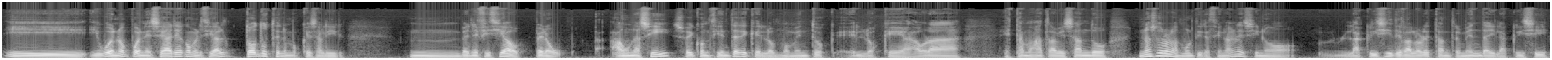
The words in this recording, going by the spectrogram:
Y, bueno, pues en ese área comercial todos tenemos que salir mm, beneficiados, pero aún así soy consciente de que en los momentos en los que ahora estamos atravesando no solo las multinacionales, sino la crisis de valores tan tremenda y la crisis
